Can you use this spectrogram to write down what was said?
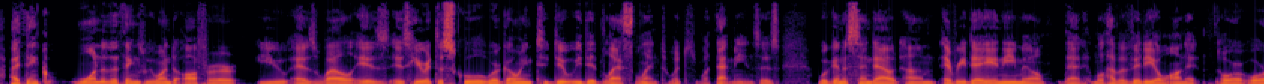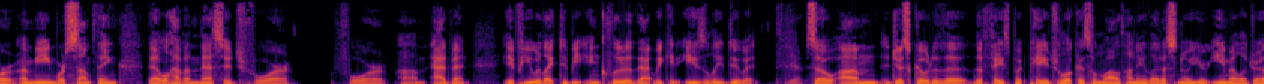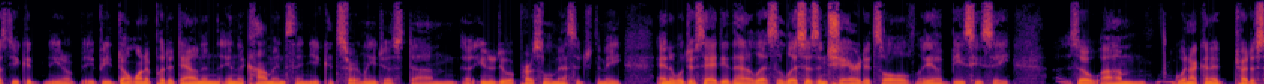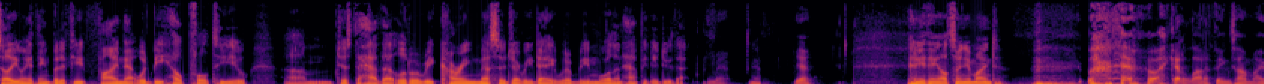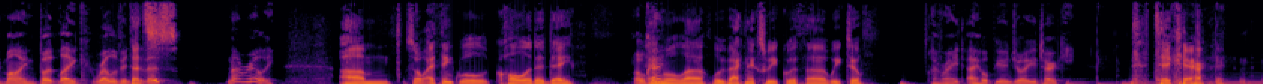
I think one of the things we wanted to offer you as well is is here at the school we're going to do what we did last Lent. Which what that means is we're going to send out um, every day an email that will have a video on it or or a meme or something that will have a message for for um, Advent. If you would like to be included in that, we could easily do it. Yeah. So um, just go to the, the Facebook page, Locust and Wild Honey. Let us know your email address. You could, you know, if you don't want to put it down in in the comments, then you could certainly just, um, uh, you know, do a personal message to me, and it will just add you to that list. The list isn't shared; it's all you BCC. So um, we're not going to try to sell you anything, but if you find that would be helpful to you, um, just to have that little recurring message every day, we'll be more than happy to do that. Yeah. Yeah. Yeah. Anything else on your mind? I got a lot of things on my mind, but like relevant That's, to this, not really. Um, so I think we'll call it a day. Okay. And we'll uh, we'll be back next week with uh, week two. All right. I hope you enjoy your turkey. Take care.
